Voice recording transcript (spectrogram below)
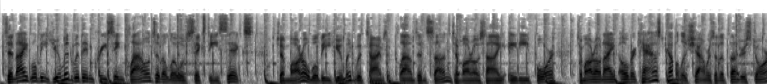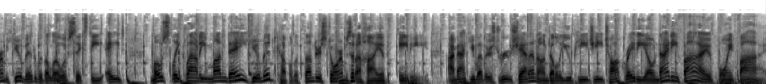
Tonight will be humid with increasing clouds and a low of 66. Tomorrow will be humid with times of clouds and sun. Tomorrow's high 84. Tomorrow night overcast, couple of showers and a thunderstorm, humid with a low of 68. Mostly cloudy Monday, humid, couple of thunderstorms and a high of 80. I'm AccuWeather's Drew Shannon on WPG Talk Radio 95.5.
